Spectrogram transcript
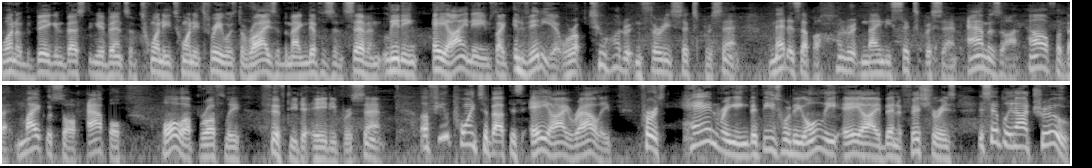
One of the big investing events of 2023 was the rise of the Magnificent Seven, leading AI names like NVIDIA were up 236%, Meta's up 196%, Amazon, Alphabet, Microsoft, Apple, all up roughly 50 to 80%. A few points about this AI rally. First, hand wringing that these were the only AI beneficiaries is simply not true.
